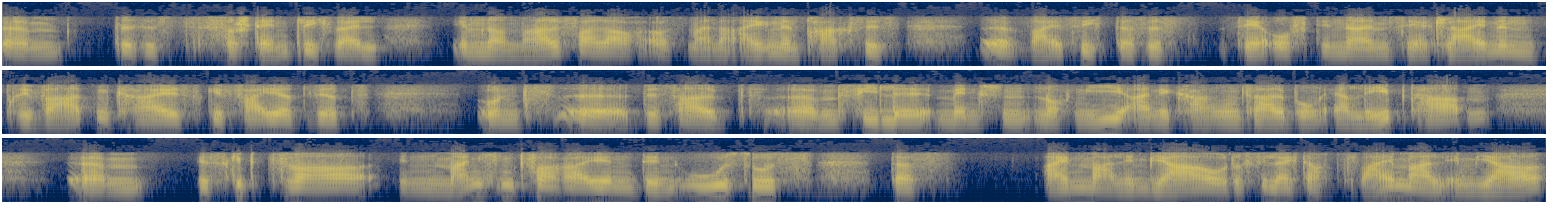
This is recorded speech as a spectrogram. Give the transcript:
ähm, das ist verständlich, weil im Normalfall auch aus meiner eigenen Praxis äh, weiß ich, dass es sehr oft in einem sehr kleinen privaten Kreis gefeiert wird und äh, deshalb ähm, viele Menschen noch nie eine Krankensalbung erlebt haben. Ähm, es gibt zwar in manchen Pfarreien den Usus, dass einmal im Jahr oder vielleicht auch zweimal im Jahr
